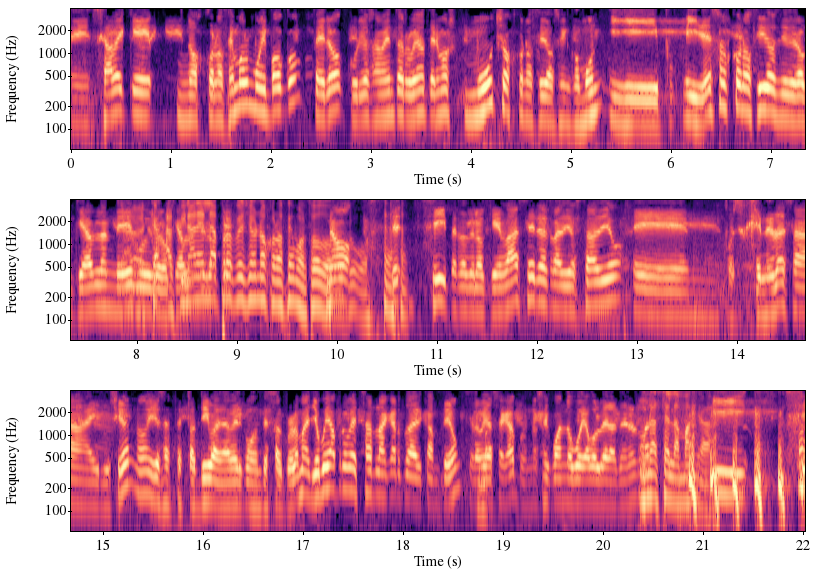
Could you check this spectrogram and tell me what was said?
Eh, sabe que nos conocemos muy poco, pero curiosamente, Rubén, tenemos muchos conocidos en común y, y de esos conocidos y de lo que hablan de Edu. Es y que de lo al que final en la que- profesión nos conocemos todos. No, de- sí, pero de lo que va a ser el Radio Estadio, eh, pues genera esa ilusión ¿no? y esa expectativa de ver cómo empieza el programa. Yo voy a aprovechar la carta del campeón, que la voy a sacar, pues no sé cuándo voy a volver a tenerla. Unas en la manga. Y, sí,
